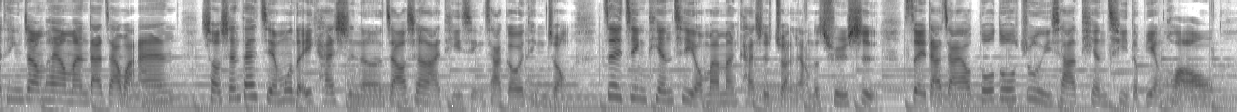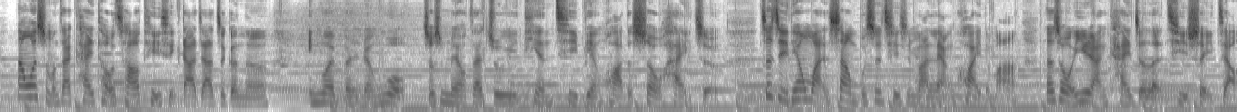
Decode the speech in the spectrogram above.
听众朋友们，大家晚安。首先，在节目的一开始呢，就要先来提醒一下各位听众，最近天气有慢慢开始转凉的趋势，所以大家要多多注意一下天气的变化哦。那为什么在开头要提醒大家这个呢？因为本人我就是没有在注意天气变化的受害者。这几天晚上不是其实蛮凉快的吗？但是我依然开着冷气睡觉，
